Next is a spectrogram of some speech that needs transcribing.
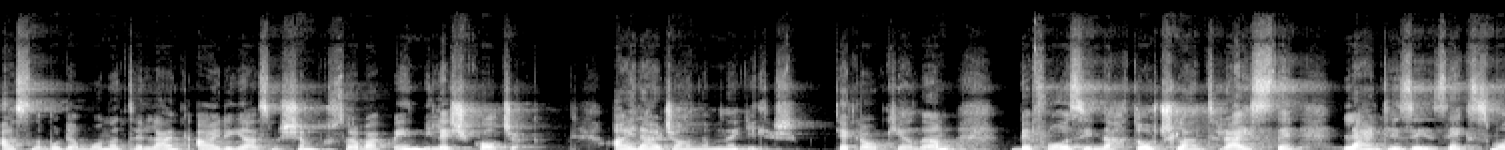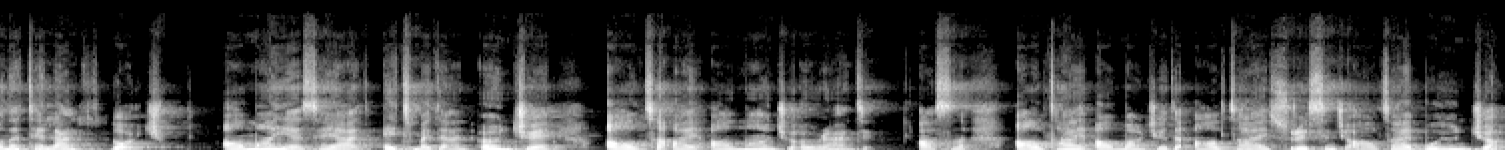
Aslında burada Monate lang ayrı yazmışım. Kusura bakmayın birleşik olacak. Aylarca anlamına gelir. Tekrar okuyalım. Bevor sie nach Deutschland reiste, lernte sie sechs Monate lang Deutsch. Almanya'ya seyahat etmeden önce 6 ay Almanca öğrendi. Aslında 6 ay Almanca ya da 6 ay süresince 6 ay boyunca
